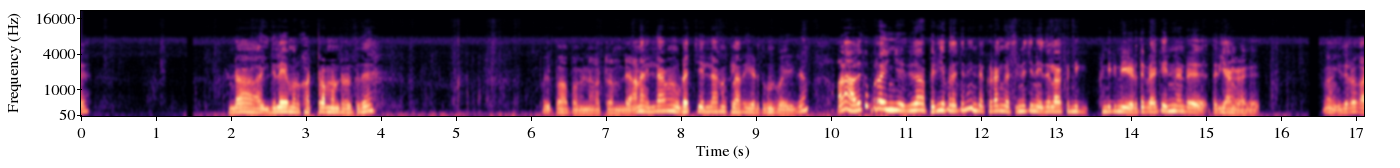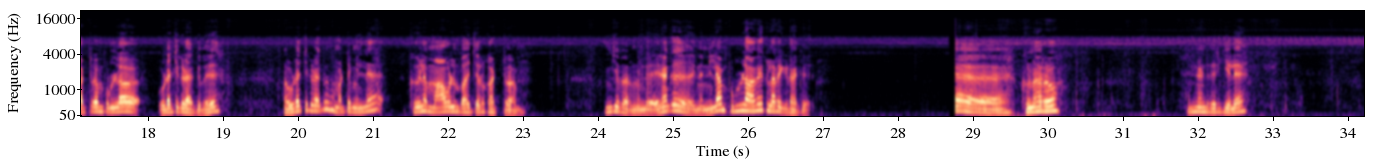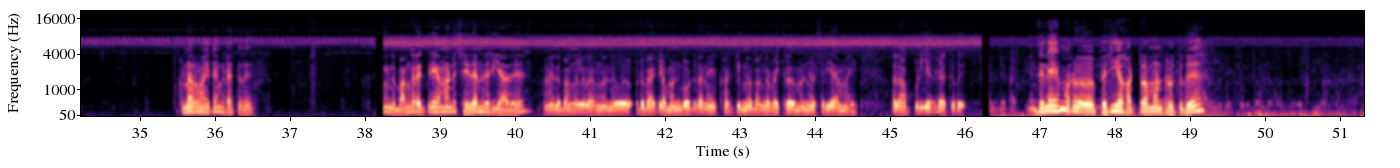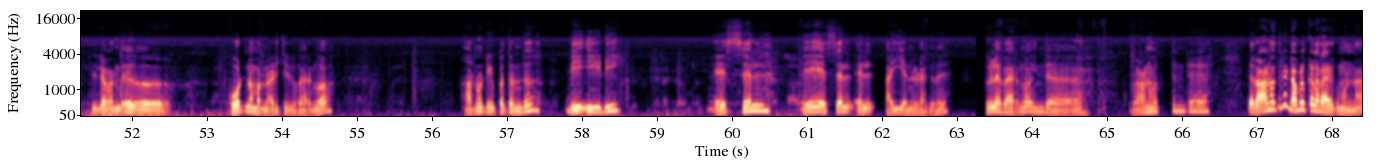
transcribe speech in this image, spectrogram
ரெண்டா இதுலேயும் ஒரு கட்டுறம் ஒன்று இருக்குது. போய் பார்ப்போம் என்ன கட்டுறம் ஆனால் எல்லாமே உடைச்சி எல்லாமே கிளறி எடுத்துக்கொண்டு போயிருக்கேன் ஆனால் அதுக்கப்புறம் இங்கே இதுதான் பெரிய பிரச்சனை. இந்த கிடங்க சின்ன சின்ன இதெல்லாம் கிண்டி கிண்டி கிண்டி எடுத்து கிடக்கு என்னென்று தெரியாம கிடக்கு இதோட கட்டுறம் ஃபுல்லாக உடைச்சி கிடக்குது உடைச்சி கிடக்கிறது மட்டும் இல்லை கீழே மாவளும் பாய்ச்சரும் கட்டுறான். இங்கே பாருங்க இந்த எனக்கு இந்த நிலம் ஃபுல்லாகவே கிளறி கிடக்கு. கிணறோ என்னன்னு தெரியல. கிணறு மாதிரி தான் கிடக்குது. இந்த பங்கர் எத்தனை அமௌண்ட் செய்தான்னு தெரியாது. ஆனால் இந்த பங்கரில் பாருங்க இந்த ஒரு பேக்கில் மண் போட்டு தான் கட்டி இந்த பங்கர் வைக்கிறது மண் சரியாமாய் அது அப்படியே கிடக்குது. இதுலேயும் ஒரு பெரிய கட்டுறம் ஒன்று இருக்குது. இதில் வந்து கோட் நம்பர் அடிச்சிருக்கு பாருங்க. அறுநூற்றி முப்பத்தொண்டு பிஇடி எஸ்எல் ஏஎஸ்எல்எல்ஐன்னு கிடக்குது. கீழே பாருங்க இந்த இராணுவத்தின் இராணுவத்தில் டபுள் கலராக இருக்குமோண்ணா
